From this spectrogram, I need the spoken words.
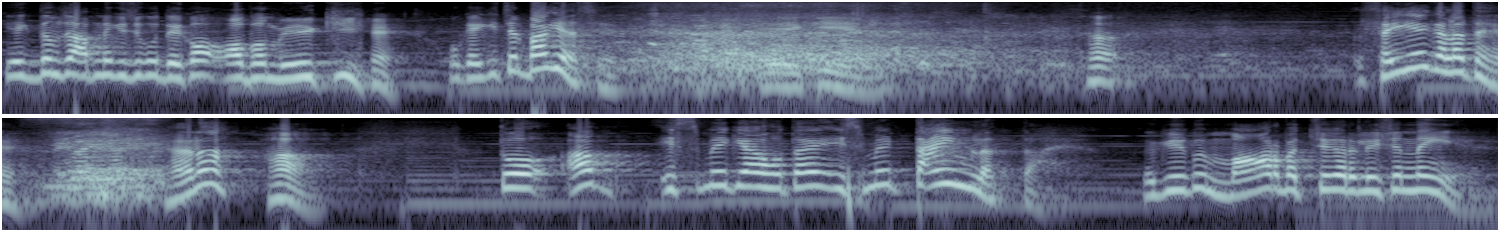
कि एकदम से आपने किसी को देखा अब हम एक ही हैं। वो कहेगी चल भाग्य से। एक ही है। हाँ। सही है गलत है? है। ना? हाँ। तो अब इसमें क्या होता है? इसमें टाइम लगता है। क्योंकि ये कोई माँ और बच्चे का रिलेशन नहीं है।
